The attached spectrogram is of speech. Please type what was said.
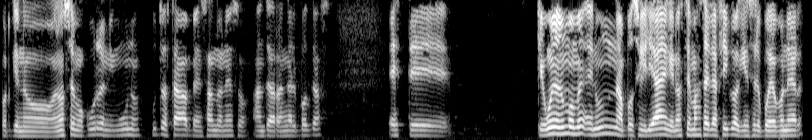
porque no, no se me ocurre ninguno. Justo estaba pensando en eso antes de arrancar el podcast. Este. Que bueno, en, un en una posibilidad en que no esté más Tagliafico, ¿a quién se le puede poner?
